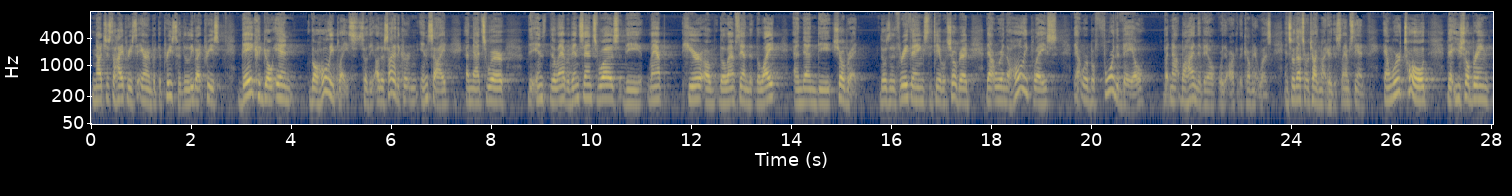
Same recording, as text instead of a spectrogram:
not just the high priest Aaron, but the priesthood, the Levite priest, they could go in the holy place, so the other side of the curtain inside, and that's where the, in, the lamp of incense was, the lamp here of the lampstand, the, the light, and then the showbread. Those are the three things, the table of showbread, that were in the holy place, that were before the veil, but not behind the veil where the Ark of the Covenant was. And so that's what we're talking about here, this lampstand. And we're told that you shall bring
